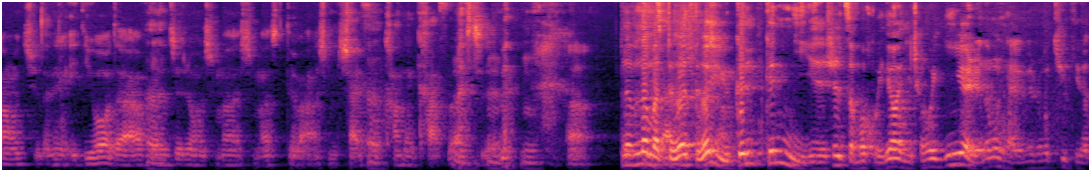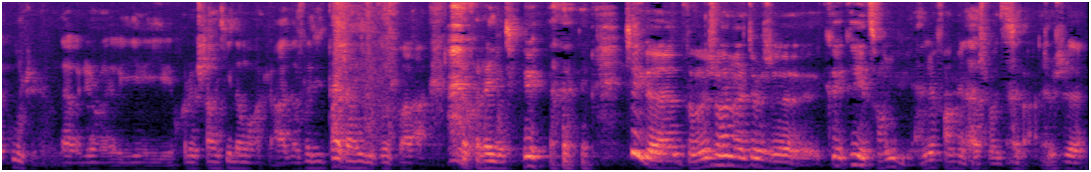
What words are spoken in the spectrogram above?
刚我举的那个 idiot 啊，或者这种什么什么，对吧？什么 t e n c a s 啊之类的，啊。那么，那么德德语跟跟你是怎么毁掉你成为音乐人的梦想？有没有什么具体的故事？那个这种也或者伤心的往事啊？那不太伤心就不说了，或者有趣 这个怎么说呢？就是可以可以从语言这方面来说起吧。就是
